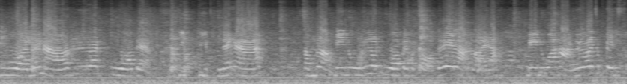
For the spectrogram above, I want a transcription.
วัวนะคะเลือด วัวแบบดิบๆนะคะสำหรับเมนูเลือดวัวไปประกอบได้หลากหลายอะเมนูอาหารไม่ว่าจะเป็นซ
